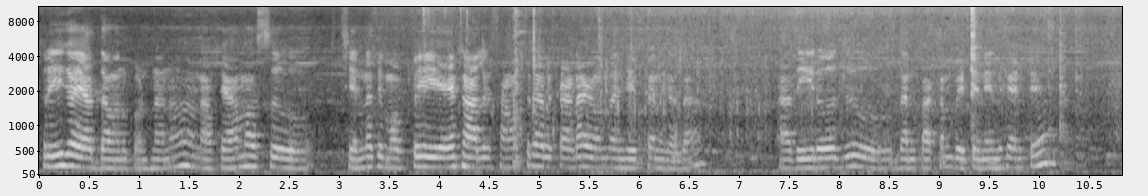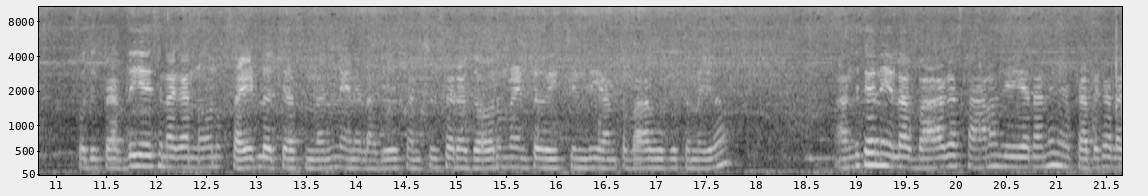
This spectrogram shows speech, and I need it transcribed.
ఫ్రీగా వేద్దాం అనుకుంటున్నాను. నా ఫేమస్ చిన్నది ముప్పై నాలుగు సంవత్సరాల కడాయి ఉందని చెప్పాను కదా. అది ఈరోజు దాని పక్కన పెట్టాను. ఎందుకంటే కొద్దిగా పెద్ద చేసినా కానీ నూనె సైడ్లో వచ్చేస్తుందని నేను ఇలా చేశాను. చూసారా గవర్నమెంట్ ఇచ్చింది ఎంత బాగా ఉబ్బుతున్నాయో అందుకని ఇలా బాగా స్నానం చేయాలని నేను పెద్దగా అలా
